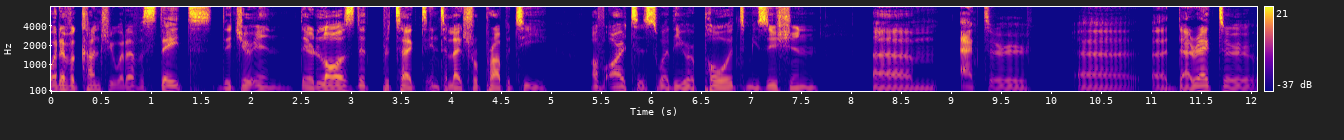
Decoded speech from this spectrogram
whatever country, whatever state that you're in. There are laws that protect intellectual property of artists, whether you're a poet, musician, um, actor, uh, a director,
